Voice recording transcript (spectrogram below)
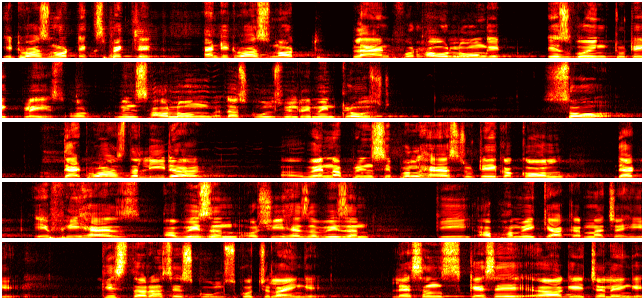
it was not expected and it was not planned for how long it is going to take place or means how long the schools will remain closed. So, that was the leader uh, when a principal has to take a call that if he has a vision or she has a vision कि अब हमें क्या करना चाहिए किस तरह से स्कूल्स को चलाएंगे लेसन्स कैसे आगे चलेंगे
